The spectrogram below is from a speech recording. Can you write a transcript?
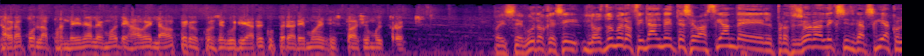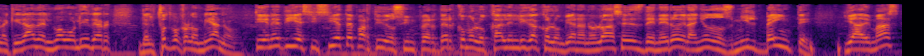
Ahora por la pandemia lo hemos dejado de lado, pero con seguridad recuperaremos ese espacio muy pronto. Pues seguro que sí. Los números finalmente, Sebastián, del profesor Alexis García con la equidad del nuevo líder del fútbol colombiano. Tiene 17 partidos sin perder como local en Liga Colombiana. No lo hace desde enero del año 2020. Y además,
